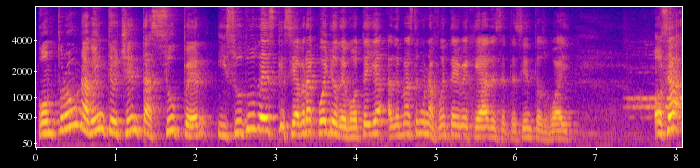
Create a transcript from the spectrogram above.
Compró una 2080 Super y su duda es que si habrá cuello de botella. Además tengo una fuente VGA de 700 guay. O sea...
